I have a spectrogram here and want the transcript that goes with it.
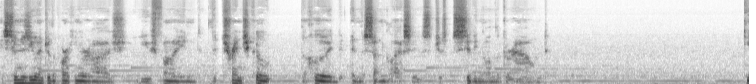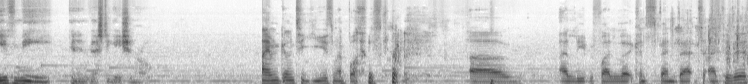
as soon as you enter the parking garage, you find the trench coat, the hood, and the sunglasses just sitting on the ground give me an investigation roll. I'm going to use my bonus. um, I leap before I look and spend that to add to this.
